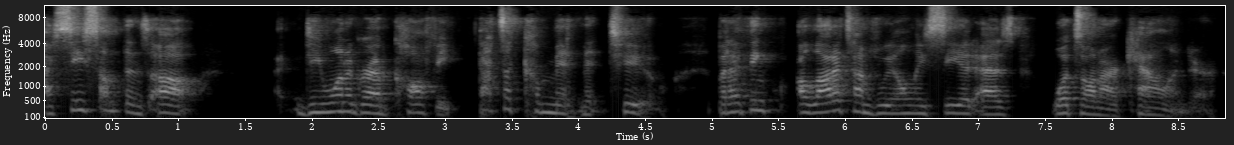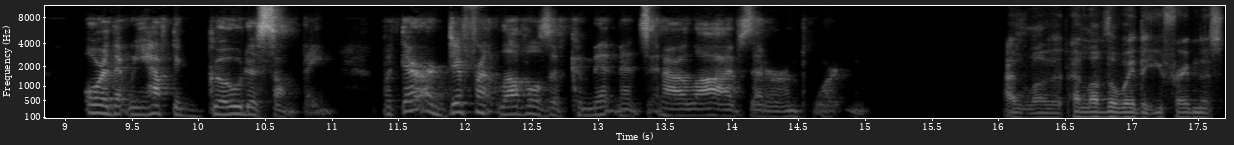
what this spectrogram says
I see something's up. Do you want to grab coffee? That's a commitment too. But i think a lot of times we only see it as what's on our calendar or that we have to go to something. But there are different levels of commitments in our lives that are important I love it. I love the way that you frame this.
